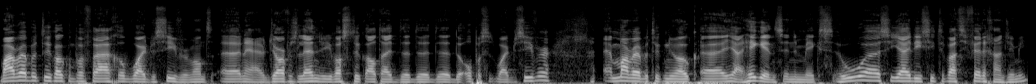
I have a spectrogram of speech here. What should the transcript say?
Maar we hebben natuurlijk ook een paar vragen op wide receiver. Want uh, nou ja, Jarvis Landry was natuurlijk altijd de, de, de, de opposite wide receiver. En, maar we hebben natuurlijk nu ook uh, ja, Higgins in de mix. Hoe uh, zie jij die situatie verder gaan, Jimmy?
